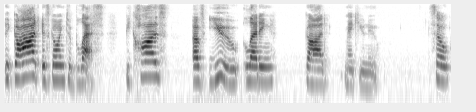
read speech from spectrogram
that God is going to bless because of you letting God make you new. So,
